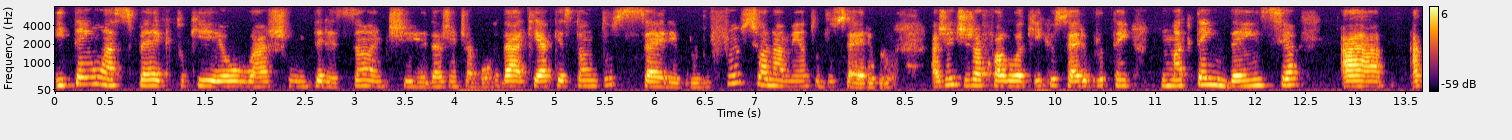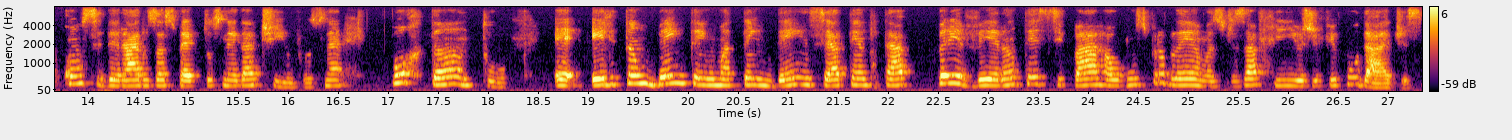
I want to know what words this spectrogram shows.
e tem um aspecto que eu acho interessante da gente abordar, que é a questão do cérebro, do funcionamento do cérebro. A gente já falou aqui que o cérebro tem uma tendência a, a considerar os aspectos negativos, né? Portanto, é, ele também tem uma tendência a tentar prever, antecipar alguns problemas, desafios, dificuldades.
